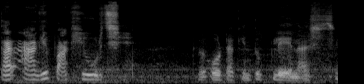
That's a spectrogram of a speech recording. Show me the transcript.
তার আগে পাখি উড়ছে। তো ওটা কিন্তু প্লেন আসছে।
